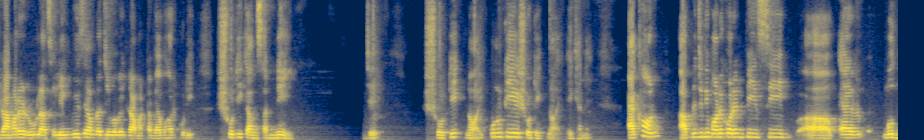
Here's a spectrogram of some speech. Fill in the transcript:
গ্রামারের রুল আছে ল্যাঙ্গুয়েজে আমরা যেভাবে গ্রামারটা ব্যবহার করি, সঠিক আনসার নেই। যে সঠিক নয়, কোনোটি সঠিক নয় এখানে। এখন আপনি যদি মনে করেন পিসি এর মধ্য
